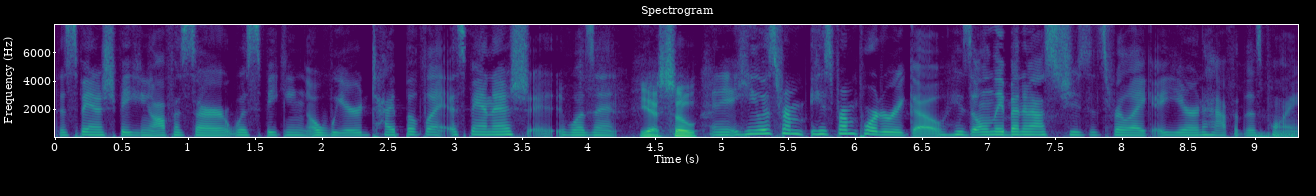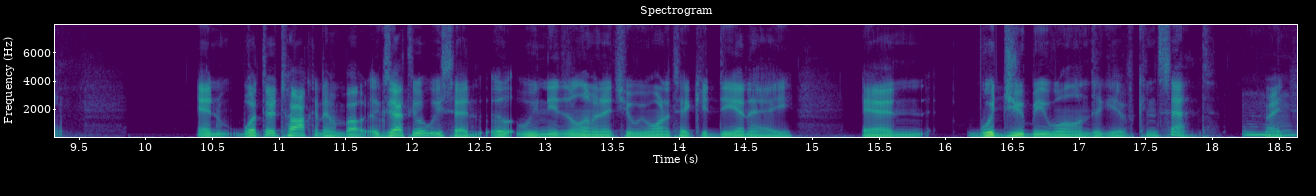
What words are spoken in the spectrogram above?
the Spanish-speaking officer was speaking a weird type of like Spanish. It wasn't, Yeah. So and he was from. He's from Puerto Rico. He's only been in Massachusetts for like a year and a half at this Mhm. point. and what they're talking to him about exactly what we said. uh, We need to eliminate you. We want to take your DNA, and would you be willing to give consent? Right. Mhm.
